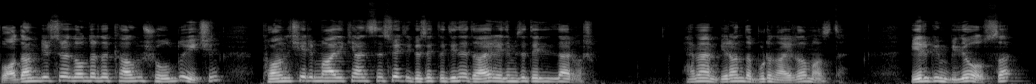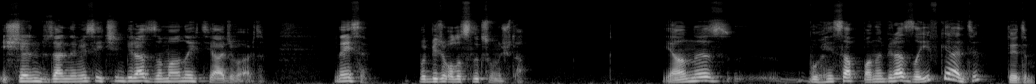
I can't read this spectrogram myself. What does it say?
bu adam bir süre Londra'da kalmış olduğu için Pondicherry malikanesini sürekli gözetlediğine dair elimizde deliller var. Hemen bir anda buradan ayrılamazdı. Bir gün bile olsa işlerin düzenlemesi için biraz zamana ihtiyacı vardı. Neyse, bu bir olasılık sonuçta. Yalnız bu hesap bana biraz zayıf geldi, dedim.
